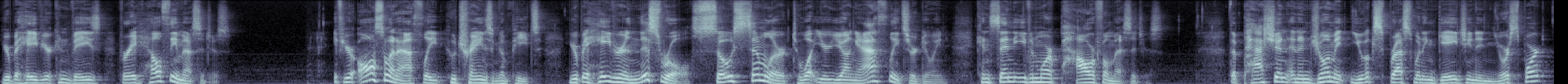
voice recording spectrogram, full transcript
your behavior conveys very healthy messages. If you're also an athlete who trains and competes, your behavior in this role, so similar to what your young athletes are doing, can send even more powerful messages. The passion and enjoyment you express when engaging in your sport,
